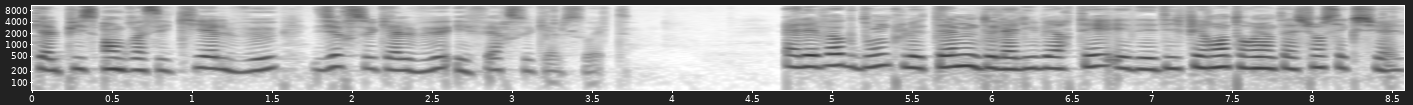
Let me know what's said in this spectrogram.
qu'elle puisse embrasser qui elle veut, dire ce qu'elle veut et faire ce qu'elle souhaite. Elle évoque donc le thème de la liberté et des différentes orientations sexuelles.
